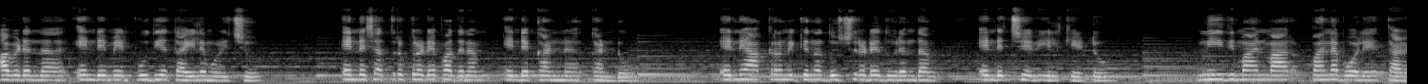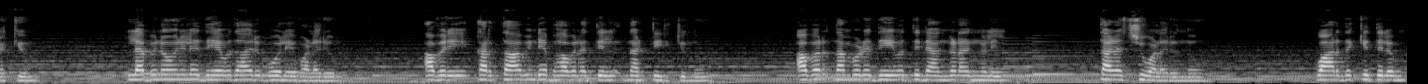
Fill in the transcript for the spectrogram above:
അവിടുന്ന് എന്റെ മേൽ പുതിയ തൈലമൊഴിച്ചു എന്റെ ശത്രുക്കളുടെ പതനം എന്റെ കണ്ണ് കണ്ടു. എന്നെ ആക്രമിക്കുന്ന ദുഷ്ടരുടെ ദുരന്തം എന്റെ ചെവിയിൽ കേട്ടു. നീതിമാന്മാർ പന പോലെ തഴയ്ക്കും. ലബനോനിലെ ദേവദാരു പോലെ വളരും. അവരെ കർത്താവിന്റെ ഭവനത്തിൽ നട്ടിരിക്കുന്നു. അവർ നമ്മുടെ ദൈവത്തിന്റെ അങ്കണങ്ങളിൽ തഴച്ചു വളരുന്നു. വാർദ്ധക്യത്തിലും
